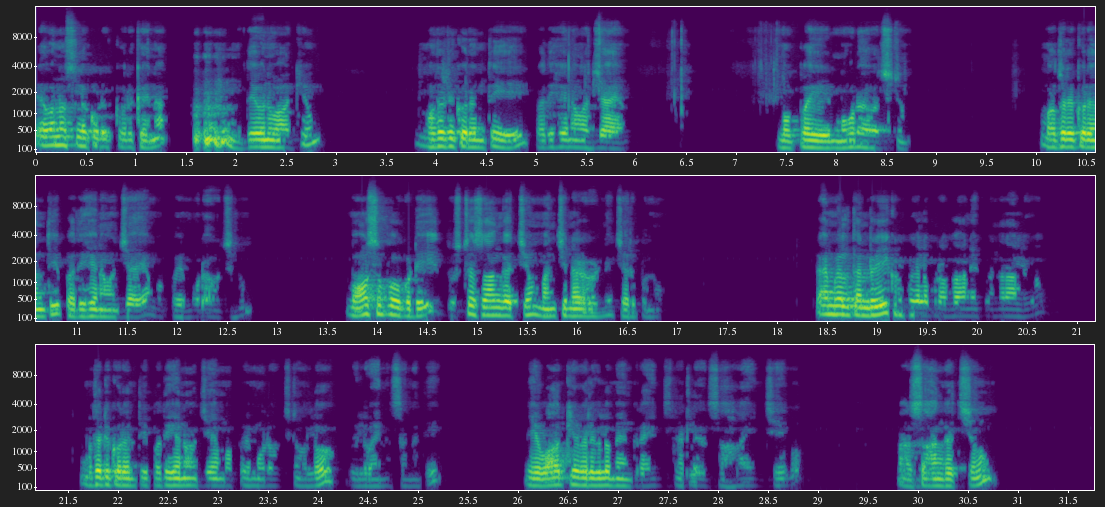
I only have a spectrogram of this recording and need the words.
యవనస్ల కొడుకు కొరకైన దేవుని వాక్యం మొదటి కొరింతి పదిహేనవ అధ్యాయం ముప్పై మూడవ వచనం. మొదటి కొరింతి పదిహేనవ అధ్యాయం ముప్పై మూడవ వచనం. మోసపోకటి దుష్ట సాంగత్యం మంచి నడవడిని చెరుపును ప్రేమగల తండ్రి కృపగల ప్రభావానికి వందనాలు. మొదటి కొరింతి పదిహేనవ అధ్యాయం ముప్పై మూడవ వచనంలో విలువైన సంగతి. నీ వాక్య వెలుగులో మేము గ్రహించినట్లుగా సహాయం చేయము. మా సాంగత్యం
